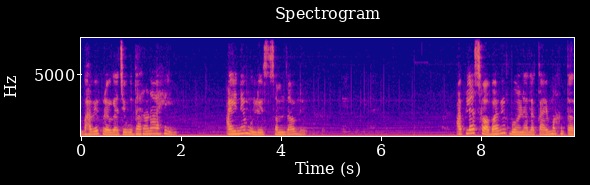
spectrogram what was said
भावे प्रयोगाचे उदाहरण आहे. आईने मुलीस समजावले. आपल्या स्वाभाविक बोलण्याला काय म्हणतात?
